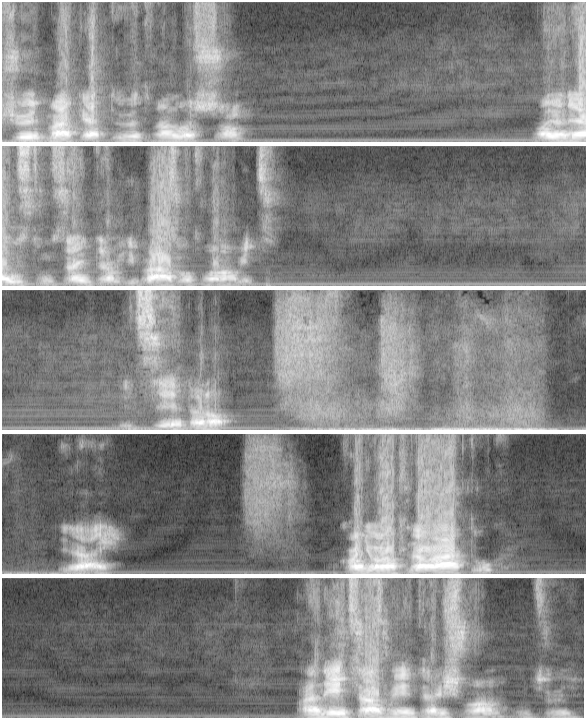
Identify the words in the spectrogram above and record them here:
Sőt, már 250 lassan. Nagyon elhúztunk, szerintem hibázott valamit. Itt szépen a... Jaj. A kanyarat levágtuk. Már 400 méter is van, úgyhogy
